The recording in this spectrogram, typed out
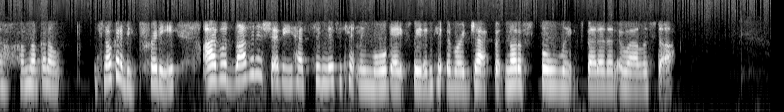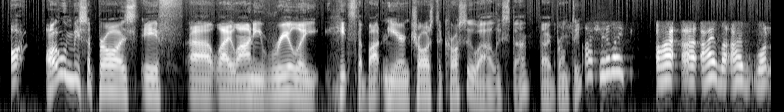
oh, I'm not gonna. It's not going to be pretty. I would love it if Chevy has significantly more gate speed and hit the road jack, but not a full length better than Lister. I, I wouldn't be surprised if uh, Leilani really hits the button here and tries to cross Uar Lister, though, Bronte. I feel like I I I, lo- I want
